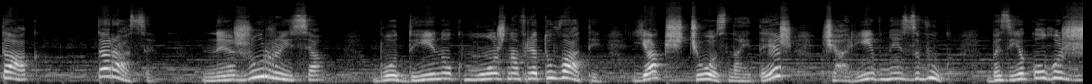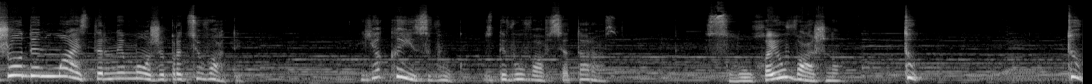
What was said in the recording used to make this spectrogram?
Так, Тарасе, не журися. Будинок можна врятувати, якщо знайдеш чарівний звук, без якого жоден майстер не може працювати. Який звук? здивувався Тарас. Слухай уважно. Ту. Ту.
